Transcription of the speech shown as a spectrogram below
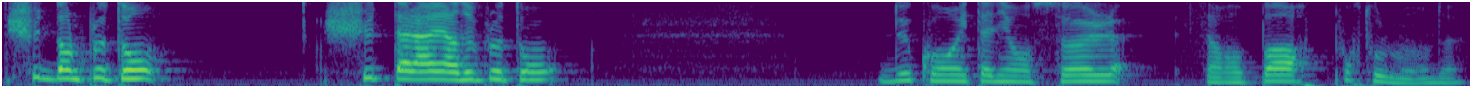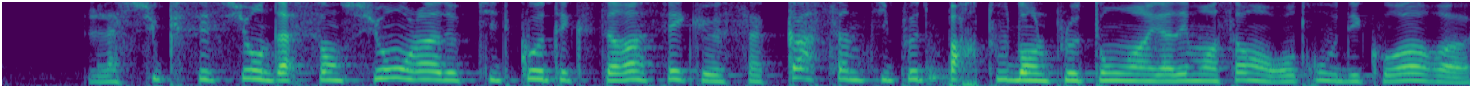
Chute dans le peloton Chute à l'arrière du peloton. Deux coureurs italiens au sol. Ça repart pour tout le monde. La succession d'ascensions, là, de petites côtes, etc., fait que ça casse un petit peu de partout dans le peloton. Hein. Regardez-moi ça, on retrouve des coureurs euh,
